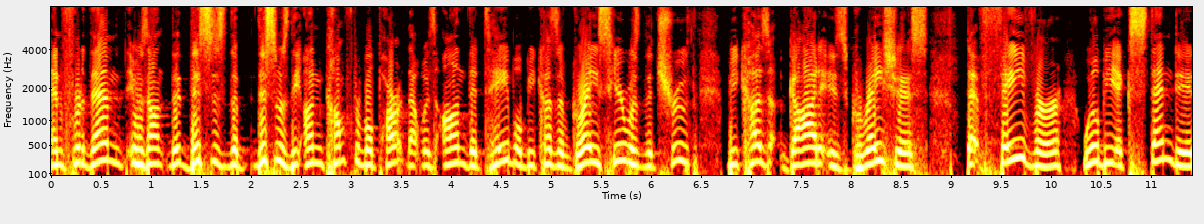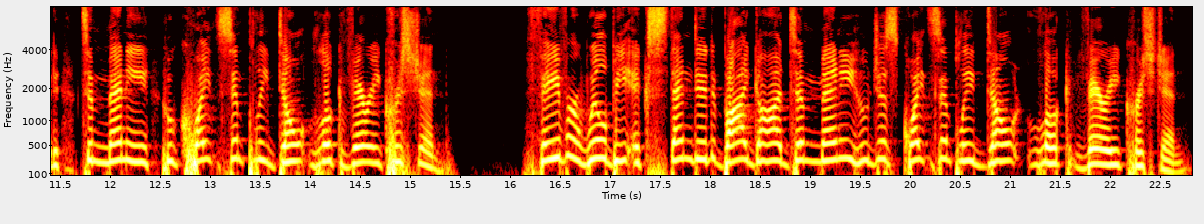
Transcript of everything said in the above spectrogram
And for them, it was on. This is the this was the uncomfortable part that was on the table because of grace. Here was the truth: because God is gracious, that favor will be extended to many who quite simply don't look very Christian. Favor will be extended by God to many who just quite simply don't look very Christian.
